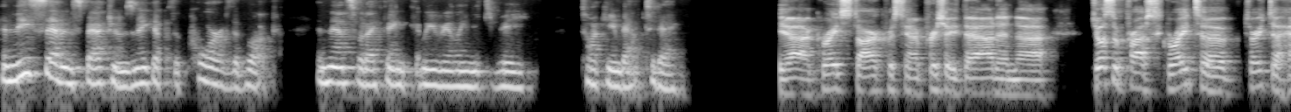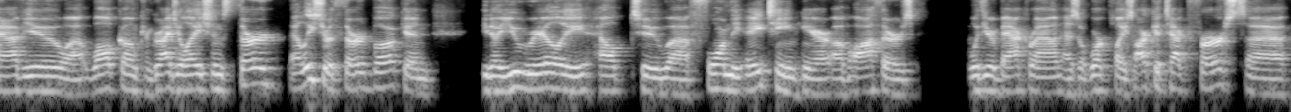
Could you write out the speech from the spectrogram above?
And these seven spectrums make up the core of the book. And that's what I think we really need to be talking about today. Yeah, great start, Christine. I appreciate that. And uh, Joseph Press, great to great to have you. Uh, welcome, congratulations. Third, at least your third book, and you know you really helped to uh, form the A team here of authors with your background as a workplace architect first, uh,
